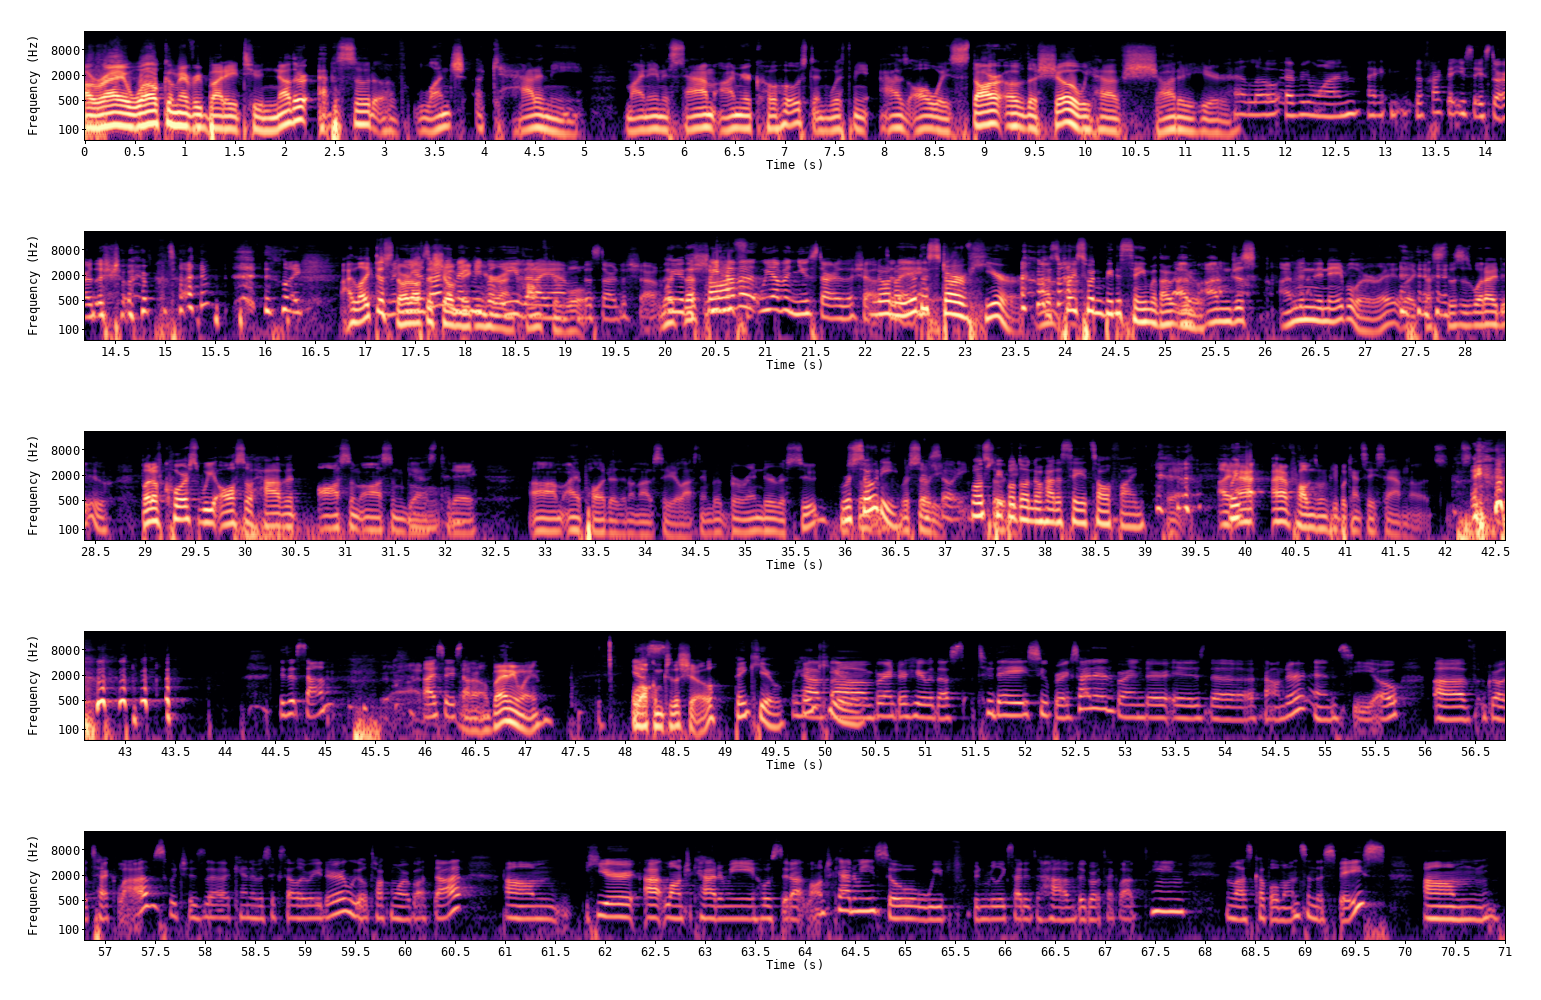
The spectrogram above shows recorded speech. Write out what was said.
All right, welcome everybody to another episode of Launch Academy. My name is Sam. I'm your co-host, and with me, as always, star of the show, we have Sade here. Hello, everyone. I the fact that you say star of the show every time is like I like to start you're off the show to make making me her believe that I am the star of the show. That- Well, you're the that's- we star have a we have a new star of the show. No, no, you're the star of here. this place wouldn't be the same without I'm, you. I'm just I'm an enabler, right? Like that's this is what I do. But of course, we also have an awesome, awesome guest oh. today. Um, I apologize, I don't know how to say your last name, but Barinder Rasood. Rasode. Rasode. Rasode. Most people don't know how to say it's all fine. Yeah. I, I, I have problems when people can't say Sam though. It's, it's Is it Sam? I say Sam. I don't know. But anyway, Yes. welcome to the show. Thank you. We Thank have you. um, Barinder here with us today. Super excited. Barinder is the founder and CEO of Grow Tech Labs, which is a cannabis accelerator. We will talk more about that um, here at Launch Academy, hosted at Launch Academy. So we've been really excited to have the Grow Tech Lab team in the last couple of months in the space. Um,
